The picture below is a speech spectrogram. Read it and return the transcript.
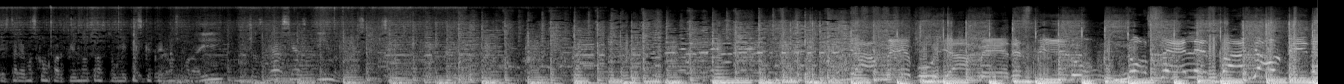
estaremos compartiendo otras tomitas que tenemos por ahí. Muchas gracias y nos vemos en. Ya me voy, ya me despido, no se les vaya a olvidar.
